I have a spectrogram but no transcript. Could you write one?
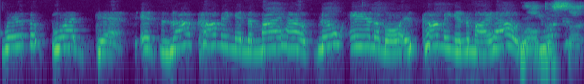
where the blood gets. It's not coming into my house. No animal is coming into my house. Well, you besi-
